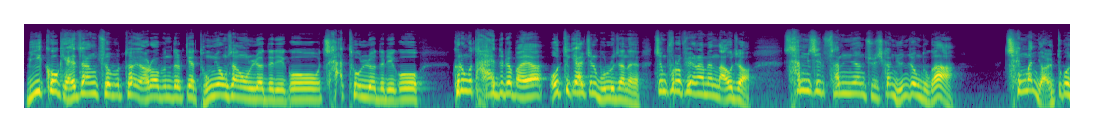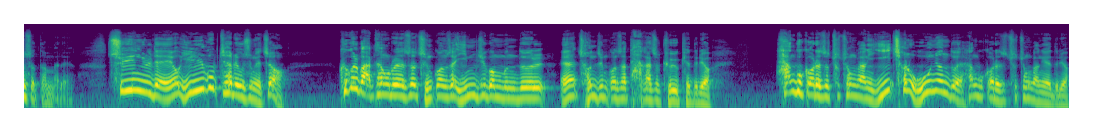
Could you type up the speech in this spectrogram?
미코 개장 초부터 여러분들께 동영상 올려드리고 차트 올려드리고 그런 거 다 해드려봐야 어떻게 할지를 모르잖아요. 지금 프로필 하면 나오죠. 33년 주식한 윤정두가 책만 12권 썼단 말이에요. 수익률 대회요. 7차례 우승했죠. 그걸 바탕으로 해서 증권사 임직원 분들, 예? 전 증권사 다 가서 교육해드려. 한국 거래소 초청 강의 2005년도에 한국 거래소 초청 강의 해드려.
